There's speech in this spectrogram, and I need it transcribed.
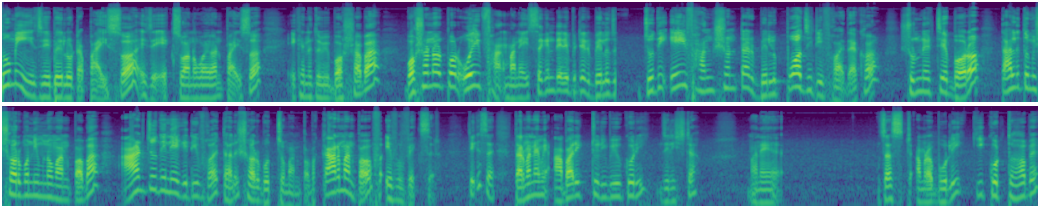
তুমি যে ভ্যালুটা পাইছো, এই যে এক্স ওয়ান ওয়াই ওয়ান পাইছো, এখানে তুমি বসাবা। বসানোর পর ওই মানে সেকেন্ড ডেরিভেটিভের ভ্যালু যদি এই ফাংশনটার ভ্যালু পজিটিভ হয়, দেখো, শূন্যের চেয়ে বড়, তাহলে তুমি সর্বনিম্ন মান পাবা। আর যদি নেগেটিভ হয়, তাহলে সর্বোচ্চ মান পাবা। কার মান পাবা? এফ অফ এক্সের ঠিক আছে? তার মানে আমি আবার একটু রিভিউ করি জিনিসটা। মানে জাস্ট আমরা বলি কি করতে হবে?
